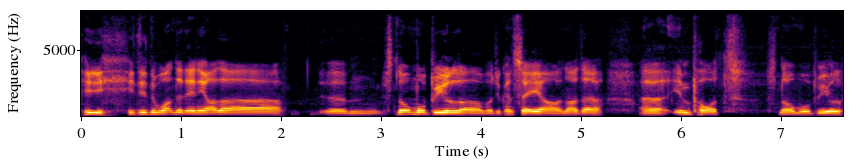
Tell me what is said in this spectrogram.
he he didn't wanted any other um, snowmobile or what you can say or another uh, import snowmobile.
